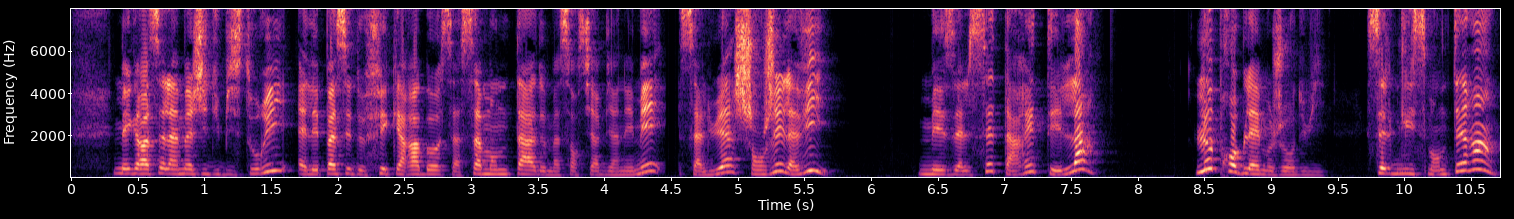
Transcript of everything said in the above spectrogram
mais grâce à la magie du bistouri, elle est passée de fée Carabosse à Samantha de ma sorcière bien-aimée, ça lui a changé la vie. Mais elle s'est arrêtée là. Le problème aujourd'hui, c'est le glissement de terrain.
